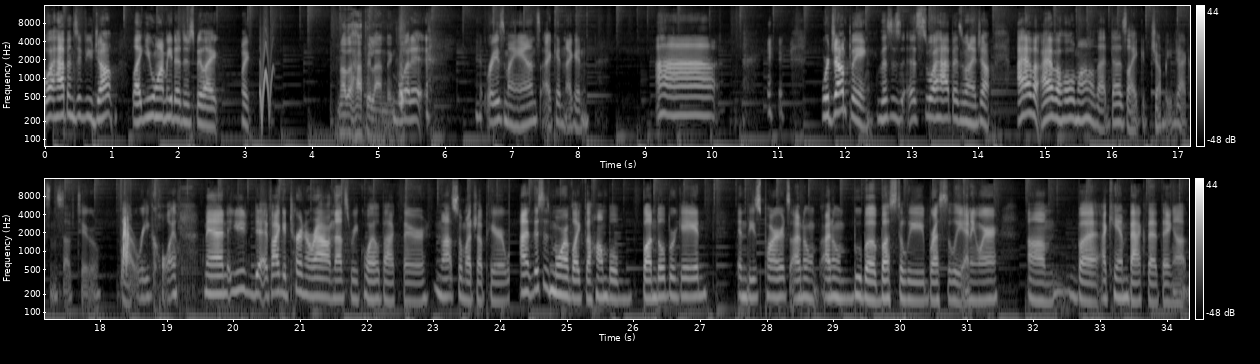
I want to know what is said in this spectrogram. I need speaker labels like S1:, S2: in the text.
S1: What happens if you jump? Like you want me to just be like, like
S2: Another happy landing.
S1: what it raise my hands? I can i can uh we're jumping. This is this is what happens when i jump. I have a i have a whole model that does like jumping jacks and stuff too. That recoil. Man you if i could turn around that's recoil back there. Not so much up here. I, this is more of like the humble bundle brigade in these parts. I don't i don't booba bustily breastily anywhere. Um but i can back that thing up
